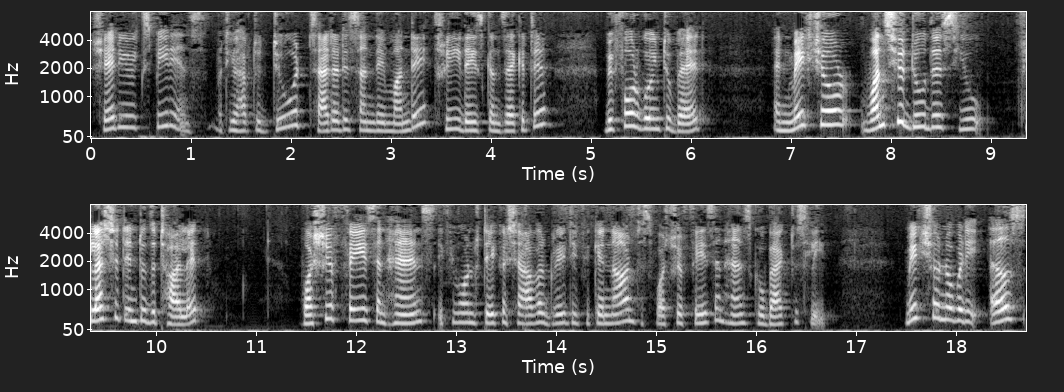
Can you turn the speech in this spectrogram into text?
share your experience. But you have to do it Saturday, Sunday, Monday, three days consecutive before going to bed. And make sure once you do this, you flush it into the toilet. Wash your face and hands. If you want to take a shower, great. If you cannot, just wash your face and hands, go back to sleep. Make sure nobody else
